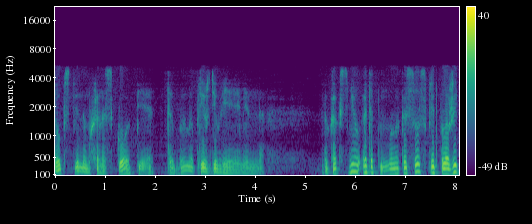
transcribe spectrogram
собственном хроноскопе, это было преждевременно. Но как смел этот молокосос предположить,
